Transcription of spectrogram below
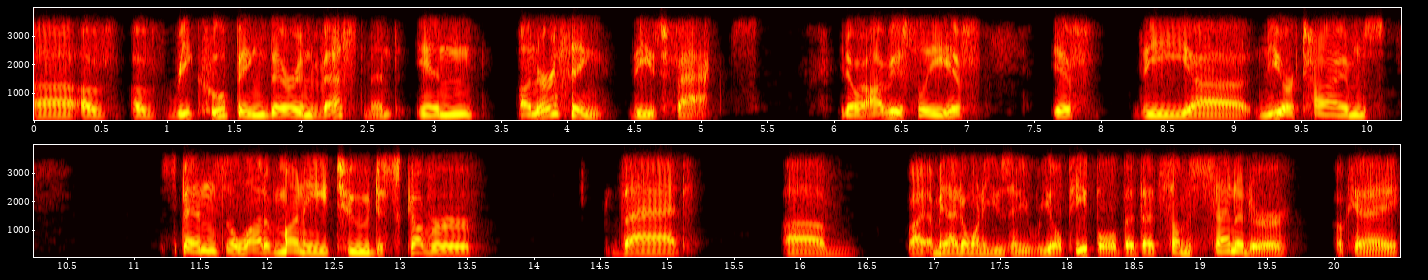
uh, of of recouping their investment in unearthing these facts. You know, obviously, if if the uh, New York Times spends a lot of money to discover that, um, I mean, I don't want to use any real people, but that some senator, okay,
